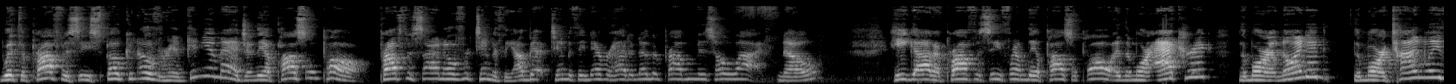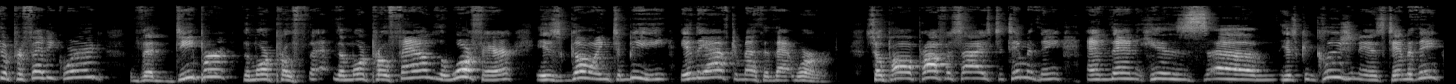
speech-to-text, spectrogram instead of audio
with the prophecy spoken over him. Can you imagine the Apostle Paul prophesying over Timothy? I bet Timothy never had another problem his whole life. No he got a prophecy from the Apostle Paul, and the more accurate, the more anointed, the more timely the prophetic word, the deeper, the more prof- the more profound the warfare is going to be in the aftermath of that word. So Paul prophesies to Timothy, and then his um, his conclusion is Timothy,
